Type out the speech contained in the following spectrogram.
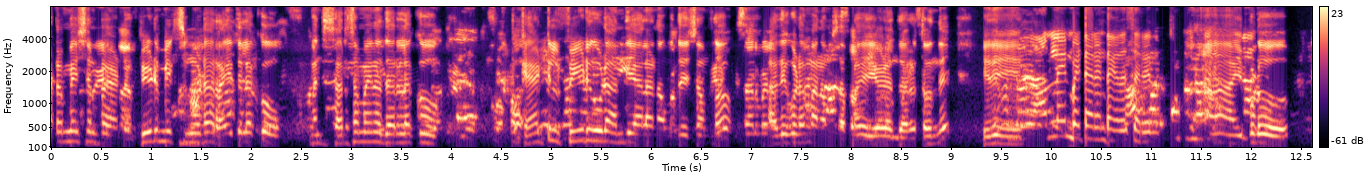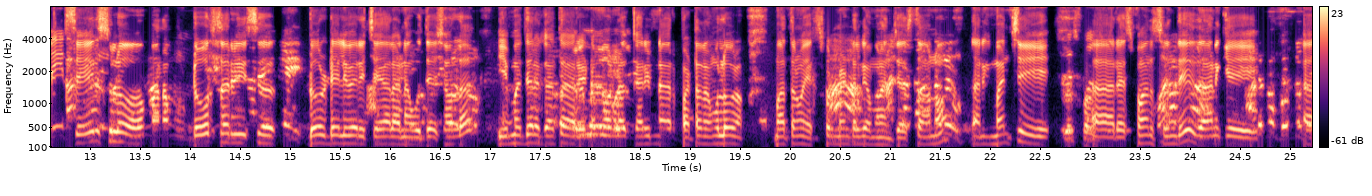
ఆటోమేషన్ ప్లాంట్ ఫీడ్ మిక్స్ కూడా రైతులకు మంచి సరసమైన ధరలకు క్యాటిల్ ఫీడ్ కూడా అందియాలన్న ఉద్దేశంతో అది కూడా మనం సప్లై చేయడం జరుగుతుంది. ఇది ఆన్లైన్ పెట్టారంట కదా సార్ ఇప్పుడు సేల్స్లో మనం డోర్ సర్వీస్ డోర్ డెలివరీ చేయాలనే ఉద్దేశంలో ఈ మధ్యలో గత రెండు మూడు కరీంనగర్ పట్టణంలో మాత్రం ఎక్స్పెరిమెంటల్గా మనం చేస్తాను. దానికి మంచి రెస్పాన్స్ ఉంది. దానికి ఆ,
